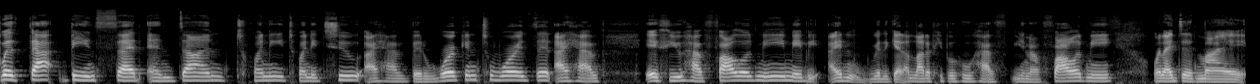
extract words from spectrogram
with that being said and done, 2022, I have been working towards it. I have, if you have followed me, maybe I didn't really get a lot of people who have, you know, followed me when I did my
